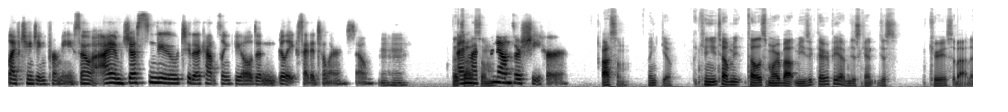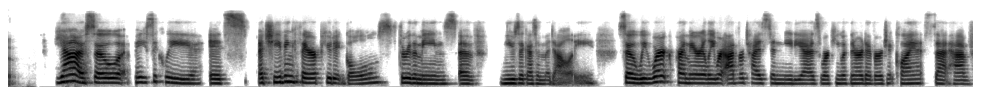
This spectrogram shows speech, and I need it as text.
life changing for me. So I am just new to the counseling field and really excited to learn. So Mhm. That's and awesome. my pronouns are she her. Awesome. Thank you. Can you tell me tell us more about music therapy? I'm just can, just curious about it. Yeah. So basically, it's achieving therapeutic goals through the means of music as a modality. So we work primarily, we're advertised in media as working with neurodivergent clients that have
